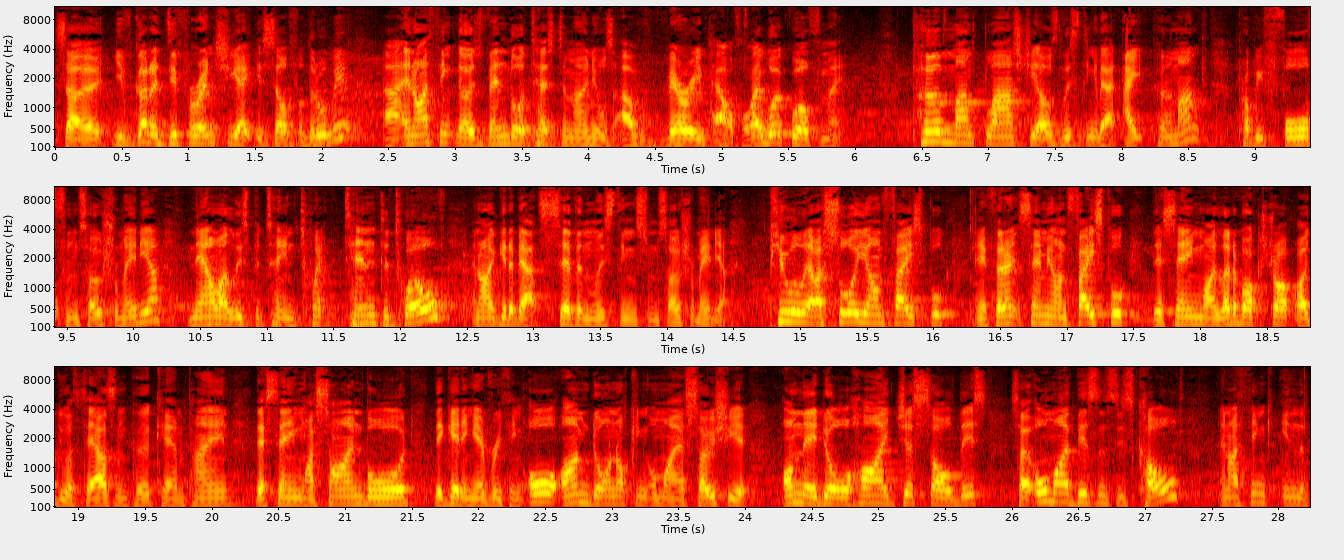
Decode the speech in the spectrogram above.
So you've got to differentiate yourself a little bit. Uh, and I think those vendor testimonials are very powerful. They work well for me. Per month last year, I was listing about eight per month, probably four from social media. Now I list between tw- 10 to 12, and I get about seven listings from social media. Purely, I saw you on Facebook, and if they don't see me on Facebook, they're seeing my letterbox drop. I do a thousand per campaign. They're seeing my signboard. They're getting everything. Or I'm door knocking on my associate on their door. Hi, just sold this. So all my business is cold. And I think in, the,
